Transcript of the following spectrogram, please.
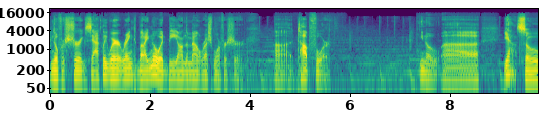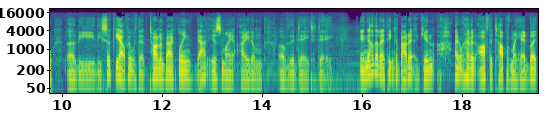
know for sure exactly where it ranked, but I know it'd be on the Mount Rushmore for sure. Uh, top four. You know, uh, yeah. So uh, the the Suki outfit with that of back bling that is my item of the day today. And now that I think about it, again, I don't have it off the top of my head, but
